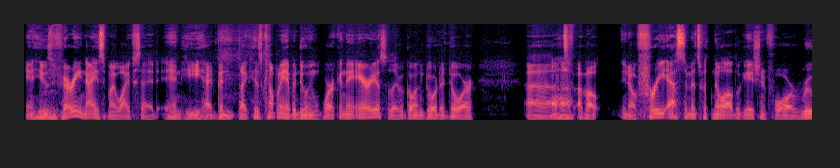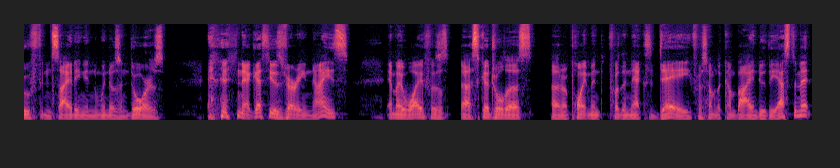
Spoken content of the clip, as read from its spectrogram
and he was very nice. My wife said, and he had been like his company had been doing work in the area, so they were going door to door uh, about you know free estimates with no obligation for roof and siding and windows and doors. And I guess he was very nice. And my wife was uh, scheduled us an appointment for the next day for someone to come by and do the estimate.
